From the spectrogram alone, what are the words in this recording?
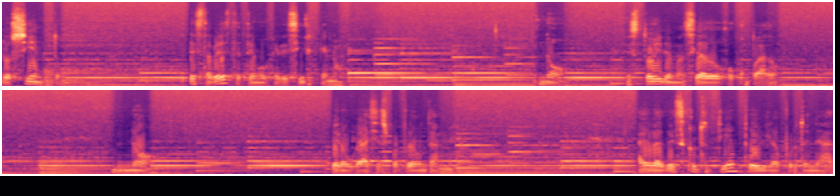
Lo siento. Esta vez te tengo que decir que no. No. Estoy demasiado ocupado. No pero gracias por preguntarme. Agradezco tu tiempo y la oportunidad,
